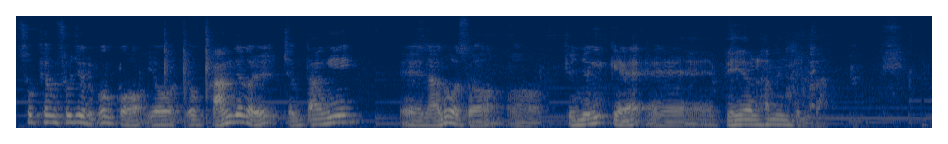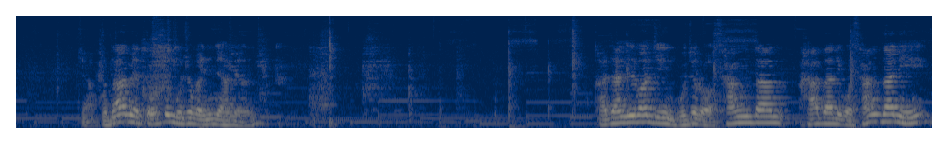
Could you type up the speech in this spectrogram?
수평 수직을 끊고 요, 요 간격을 적당히 에, 나누어서 어, 균형 있게 에, 배열하면 됩니다. 자, 그 다음에 또 어떤 구조가 있느냐 하면 가장 일반적인 구조로 상단, 하단이고 상단이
